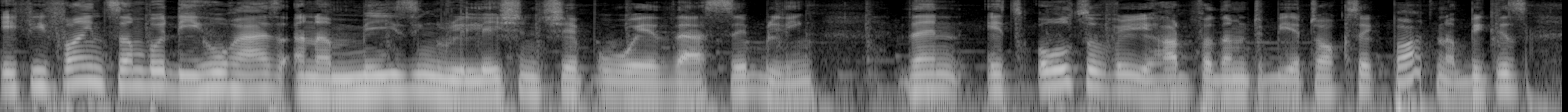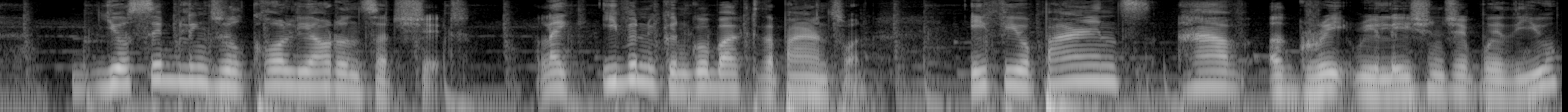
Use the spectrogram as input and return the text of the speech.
If you find somebody who has an amazing relationship with their sibling, then it's also very hard for them to be a toxic partner because your siblings will call you out on such shit. Like, even you can go back to the parents one. If your parents have a great relationship with you,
